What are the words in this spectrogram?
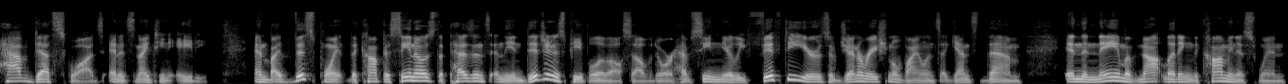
have death squads and it's 1980. And by this point the campesinos, the peasants and the indigenous people of El Salvador have seen nearly 50 years of generational violence against them in the name of not letting the communists win,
